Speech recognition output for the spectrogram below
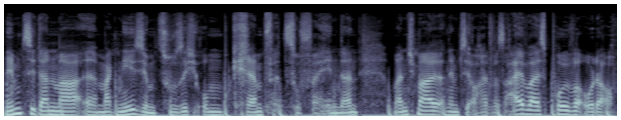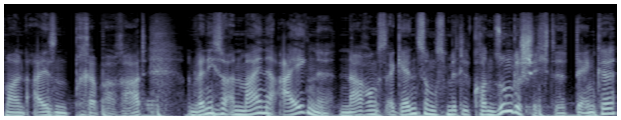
nimmt sie dann mal äh, Magnesium zu sich, um Krämpfe zu verhindern. Manchmal nimmt sie auch etwas Eiweißpulver oder auch mal ein Eisenpräparat. Und wenn ich so an meine eigene Nahrungsergänzungsmittelkonsumgeschichte denke,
